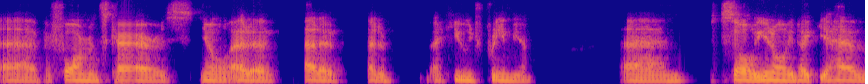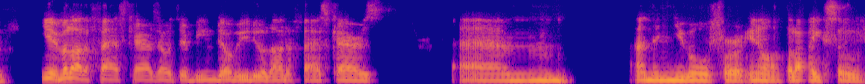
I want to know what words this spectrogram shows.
uh, performance cars. You know, at a at a at a, a huge premium. Um, so you know, like you have you have a lot of fast cars out there. BMW do a lot of fast cars, um, and then you go for you know the likes of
